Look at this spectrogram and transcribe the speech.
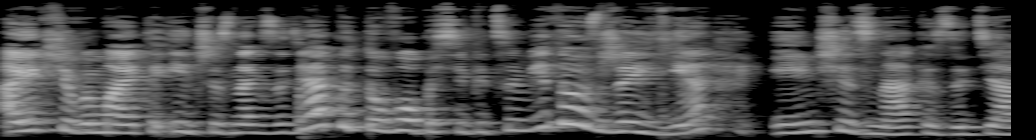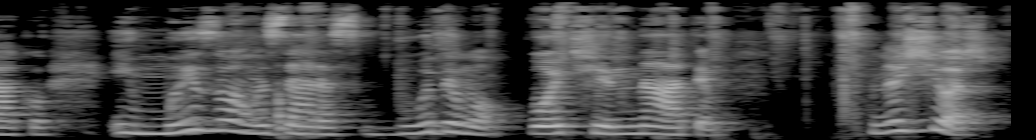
А якщо ви маєте інший знак зодіаку, то в описі під цим відео вже є інші знаки зодіаку. І ми з вами зараз будемо починати. Ну що ж.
